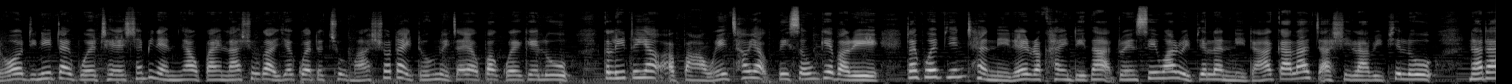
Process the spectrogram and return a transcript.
တော့ဒီနေ့တိုက်ပွဲထဲရှမ်းပြည်နယ်မြောက်ပိုင်းလာရှိုးကရက်ကွက်တချို့မှာရှော့တိုက်ဒုံးတွေကြားရောက်ပောက်ကွဲခဲ့လို့ကလေးတယောက်အပါအဝင်6ယောက်သေဆုံးခဲ့ပါတယ်တိုက်ပွဲပြင်းထန်နေတဲ့ရခိုင်ဒေသအတွင်းဆေးဝါးတွေပြက်လက်နေတာကာလကြာရှည်လာပြီဖြစ်လို့နာတာ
